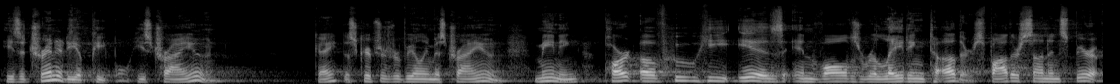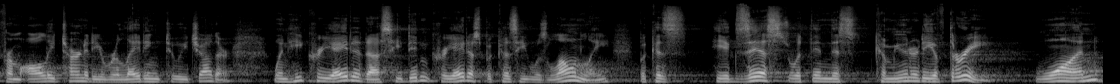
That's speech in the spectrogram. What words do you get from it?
He's a trinity of people, He's triune. Okay? The scriptures reveal him as triune, meaning part of who he is involves relating to others Father, Son, and Spirit from all eternity relating to each other. When he created us, he didn't create us because he was lonely, because he exists within this community of three. One,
